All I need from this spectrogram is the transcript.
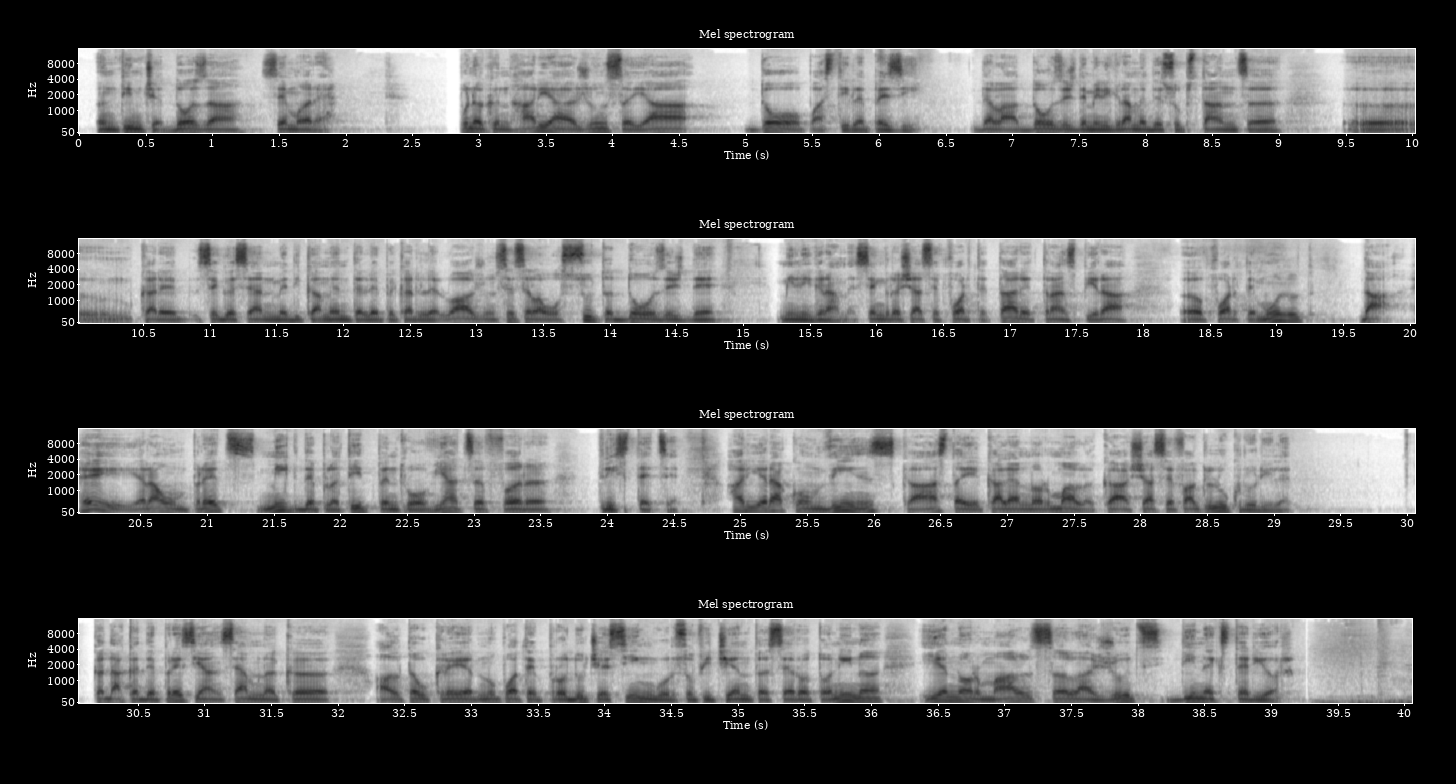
În timp ce doza se mărea. Până când Harry a ajuns să ia două pastile pe zi, de la 20 de miligrame de substanță Uh, care se găsea în medicamentele pe care le lua, ajunsese la 120 de miligrame. Se îngrășase foarte tare, transpira uh, foarte mult, dar, hei, era un preț mic de plătit pentru o viață fără tristețe. Harry era convins că asta e calea normală, că așa se fac lucrurile. Că dacă depresia înseamnă că al tău creier nu poate produce singur suficientă serotonină, e normal să-l ajuți din exterior.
